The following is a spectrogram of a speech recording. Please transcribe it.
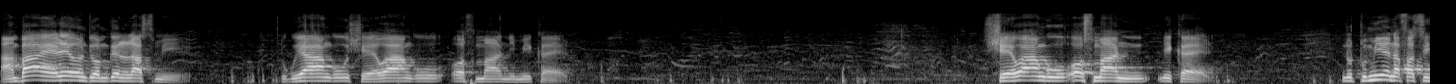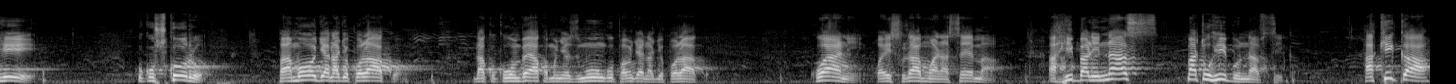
ambaye leo ndio mgeni rasmi, ndugu yangu shehe wangu Othman Mikael. Shehe wangu Othman Mikael, nitumie nafasi hii kukushukuru pamoja na jopo lako na kukuombea kwa Mwenyezi Mungu pamoja na jopo lako, kwani Waislamu wanasema ahiba linnas matuhibu nafsika. Hakika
